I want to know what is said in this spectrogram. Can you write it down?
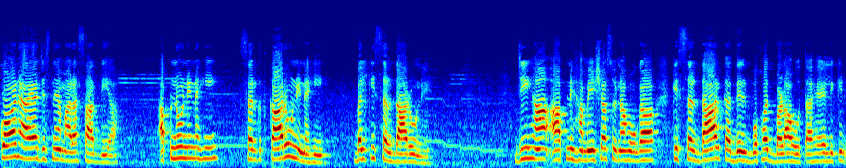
कौन आया जिसने हमारा साथ दिया? अपनों ने नहीं, सरकारों ने नहीं, बल्कि सरदारों ने। जी हाँ आपने हमेशा सुना होगा कि सरदार का दिल बहुत बड़ा होता है, लेकिन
